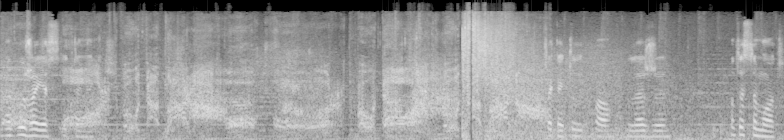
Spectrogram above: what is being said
Na górze jest item jakiś. Czekaj, tu, o, leży. No to jest ten młot.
